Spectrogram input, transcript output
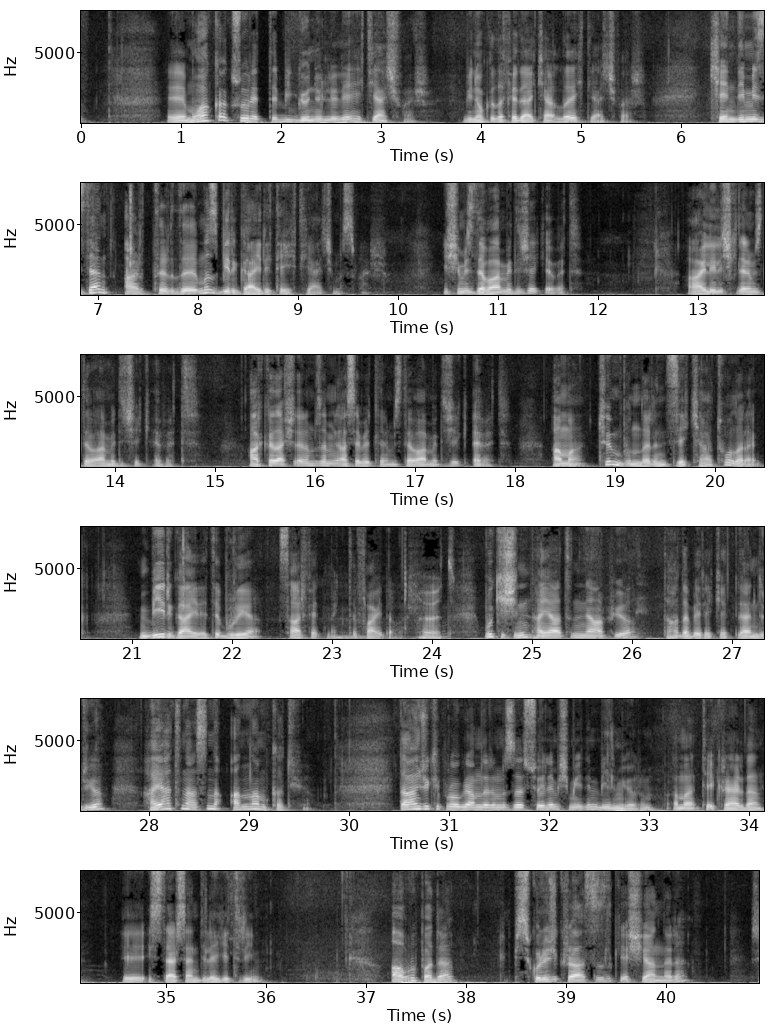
e, muhakkak surette bir gönüllülüğe ihtiyaç var. Bir noktada fedakarlığa ihtiyaç var. Kendimizden arttırdığımız bir gayrete ihtiyacımız var. İşimiz devam edecek evet. Aile ilişkilerimiz devam edecek evet. Arkadaşlarımızla münasebetlerimiz devam edecek evet. Ama tüm bunların zekatı olarak bir gayreti buraya sarf etmekte fayda var. Evet. Bu kişinin hayatını ne yapıyor? Daha da bereketlendiriyor. Hayatına aslında anlam katıyor. Daha önceki programlarımızda söylemiş miydim bilmiyorum ama tekrardan e, istersen dile getireyim. Avrupa'da psikolojik rahatsızlık yaşayanlara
